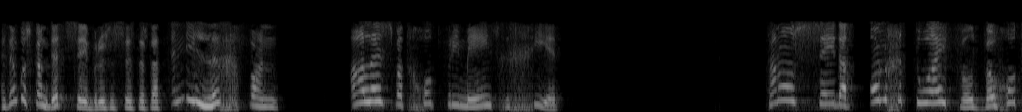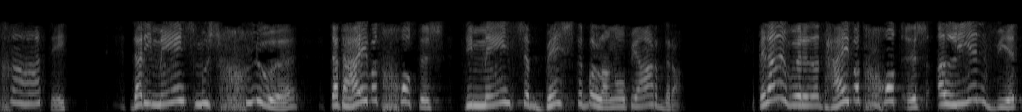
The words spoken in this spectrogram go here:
Ek dink ons kan dit sê broers en susters dat in die lig van alles wat God vir die mens gegee het, kan ons sê dat ongetwyfeld wou God gehad het dat die mens moes glo dat hy wat God is, die mens se beste belange op die aarde dra. Met ander woorde dat hy wat God is, alleen weet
